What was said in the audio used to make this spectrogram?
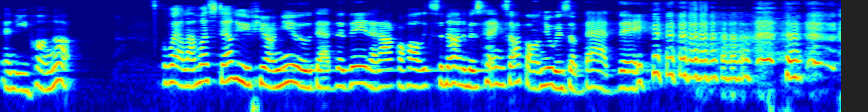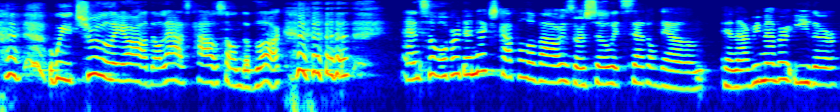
And he hung up. Well, I must tell you, if you're new, that the day that Alcoholics Anonymous hangs up on you is a bad day. we truly are the last house on the block. and so over the next couple of hours or so, it settled down. And I remember either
